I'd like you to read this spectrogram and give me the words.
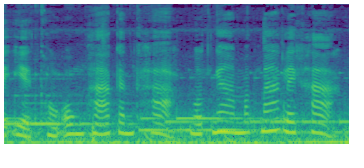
ละเอียดขององค์พระกันค่ะ งดงามมากๆเลยค่ะ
